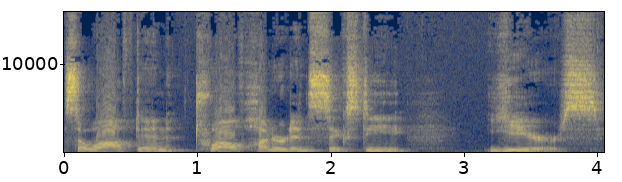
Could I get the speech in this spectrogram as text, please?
so often, 1260 years.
